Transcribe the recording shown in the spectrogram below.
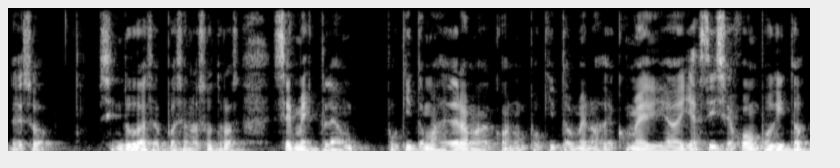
Eso, sin duda, después en los otros se mezcla un poquito más de drama con un poquito menos de comedia y así se juega un poquito.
